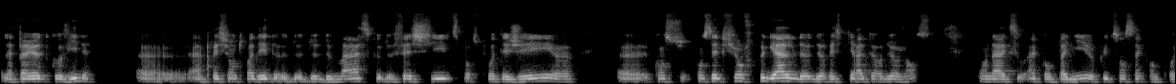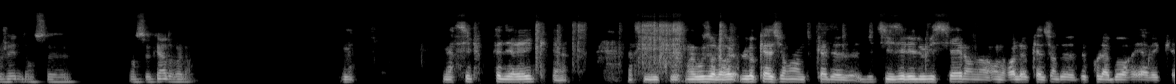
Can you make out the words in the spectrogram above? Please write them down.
la période Covid, euh, impression 3D de, masques, de face shields pour se protéger, euh, euh, conception frugale de, respirateurs d'urgence. On a accompagné plus de 150 projets dans ce, dans ce cadre-là. Merci Frédéric. Merci beaucoup. Vous aurez l'occasion en tout cas d'utiliser les logiciels. On aura l'occasion de, collaborer avec,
